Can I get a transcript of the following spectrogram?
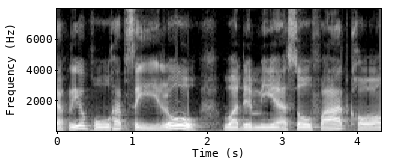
จากลิเวอร์พูลครับ 4 ลูก วาเดเมียโซฟาสของ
